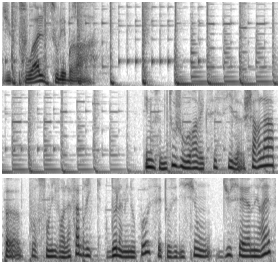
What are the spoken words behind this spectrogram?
Du poil sous les bras. Et nous sommes toujours avec Cécile Charlap pour son livre La fabrique de la ménopause. C'est aux éditions du CNRS.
